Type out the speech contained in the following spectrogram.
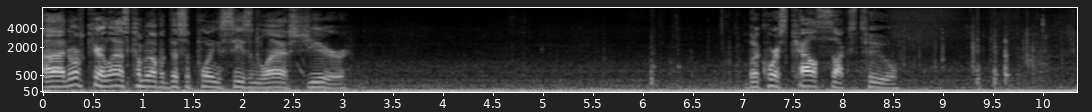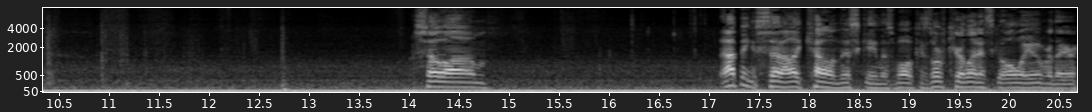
Uh, North Carolina's coming off a disappointing season last year. But of course, Cal sucks too. So, um, that being said, I like Cal in this game as well because North Carolina has to go all the way over there.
